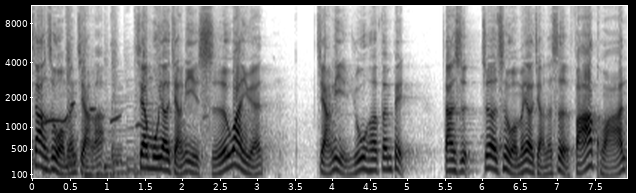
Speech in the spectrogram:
上次我们讲了项目要奖励十万元，奖励如何分配？但是这次我们要讲的是罚款，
